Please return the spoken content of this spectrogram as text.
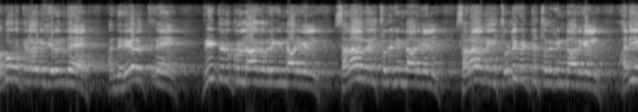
அபூபக்கர் ரலியல்லாஹு இறந்த அந்த நேரத்திலே வீட்டிற்குள்ளாக வருகின்றார்கள் சலாமை சொல்கின்றார்கள் சலாமை சொல்லிவிட்டு சொல்கின்றார்கள். அலிய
